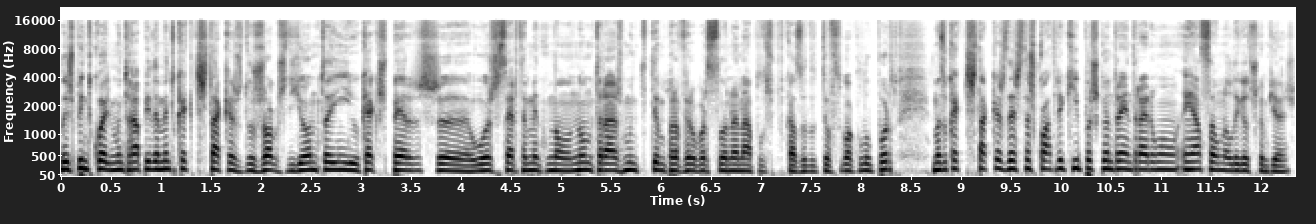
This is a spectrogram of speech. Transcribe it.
Luís Pinto Coelho, muito rapidamente, o que é que destacas dos jogos de ontem e o que é que esperas? Uh, hoje certamente não, não terás muito tempo para ver o Barcelona-Nápoles por causa do teu Futebol Clube Porto, mas o que é que destacas destas quatro equipas que ontem entraram em ação na Liga dos Campeões?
